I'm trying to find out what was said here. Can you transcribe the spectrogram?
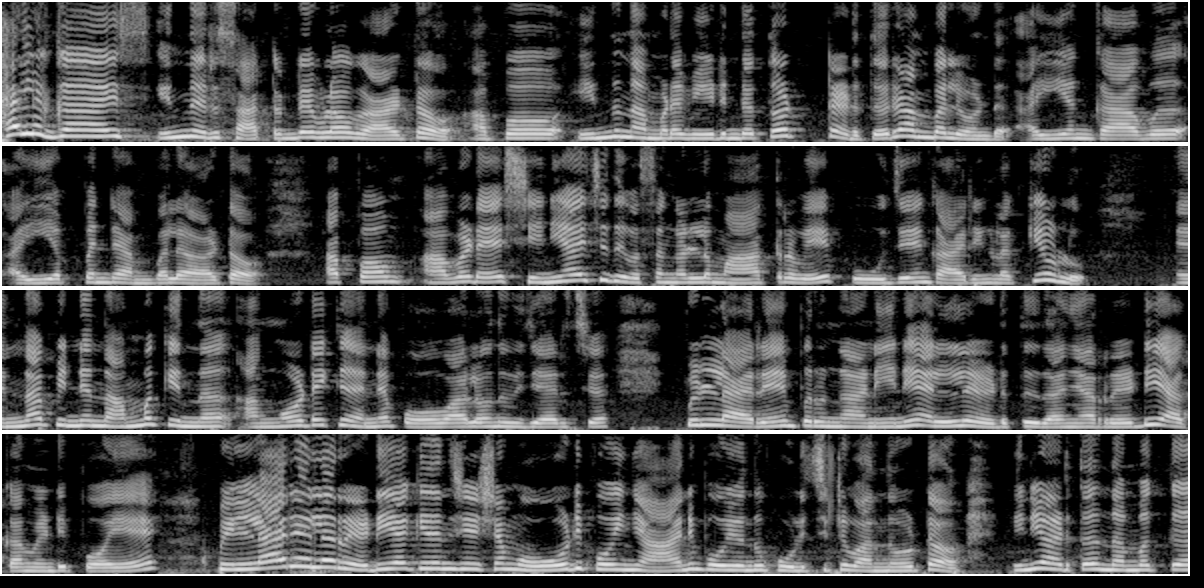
ഹലോ ഗായ്സ് ഇന്നൊരു സാറ്റർഡേ വ്ളോഗ് ആട്ടോ. അപ്പോൾ ഇന്ന് നമ്മുടെ വീടിന്റെ തൊട്ടടുത്ത് ഒരു അമ്പലമുണ്ട്. അയ്യങ്കാവ് അയ്യപ്പന്റെ അമ്പലം ആട്ടോ. അപ്പം അവിടെ ശനിയാഴ്ച ദിവസങ്ങളിൽ മാത്രമേ പൂജയും കാര്യങ്ങളൊക്കെ ഉള്ളൂ. എന്നാൽ പിന്നെ നമുക്കിന്ന് അങ്ങോട്ടേക്ക് തന്നെ പോവാലോ എന്ന് വിചാരിച്ച് പിള്ളേരെയും പിറുങ്ങാണീനെയും എല്ലാം എടുത്ത് ഇതാ ഞാൻ റെഡിയാക്കാൻ വേണ്ടി പോയേ. പിള്ളേരെല്ലാം റെഡിയാക്കിയതിന് ശേഷം ഓടിപ്പോയി ഞാനും പോയി ഒന്ന് കുളിച്ചിട്ട് വന്നു കേട്ടോ. ഇനി അടുത്തത് നമുക്ക്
